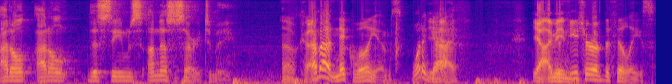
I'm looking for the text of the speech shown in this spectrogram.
I don't, I don't. This seems unnecessary to me. Okay. How about Nick Williams? What a yeah. guy. Yeah, I mean, the future of the Phillies.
